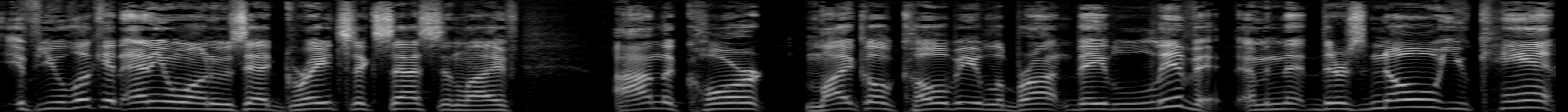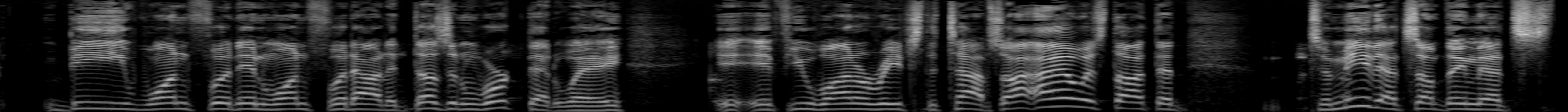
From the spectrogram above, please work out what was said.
If you look at anyone who's had great success in life on the court, Michael, Kobe, LeBron, they live it. I mean, there's no you can't be one foot in, one foot out. It doesn't work that way if you want to reach the top. So I, always thought that to me, that's something that's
